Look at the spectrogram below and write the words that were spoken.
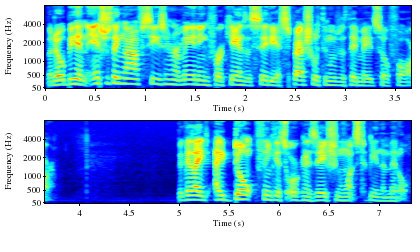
But it'll be an interesting offseason remaining for Kansas City, especially with the moves that they made so far. Because I, I don't think this organization wants to be in the middle.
